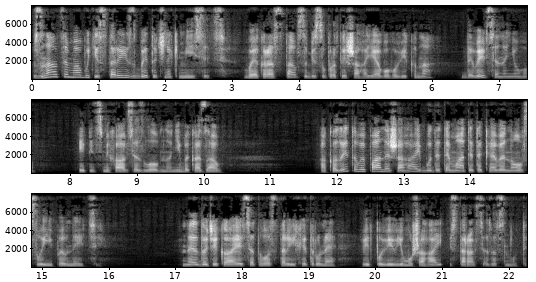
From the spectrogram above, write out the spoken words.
Знав це, мабуть, і старий збиточник місяць, бо якраз став собі супроти шагаєвого вікна, дивився на нього і підсміхався злобно, ніби казав. А коли то ви, пане Шагай, будете мати таке вино в своїй пивниці? Не дочекаєшся того старий хитруне, відповів йому Шагай і старався заснути.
